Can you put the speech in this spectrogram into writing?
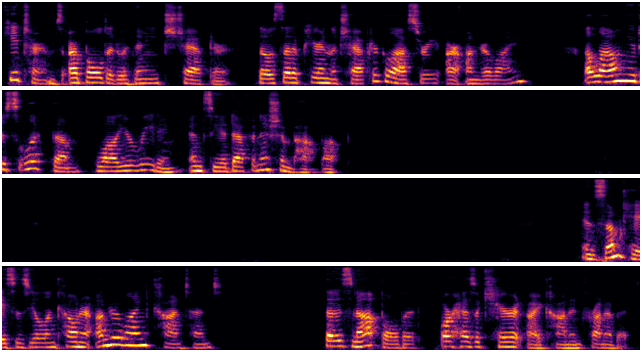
Key terms are bolded within each chapter. Those that appear in the chapter glossary are underlined, allowing you to select them while you're reading and see a definition pop up. In some cases, you'll encounter underlined content that is not bolded or has a caret icon in front of it.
